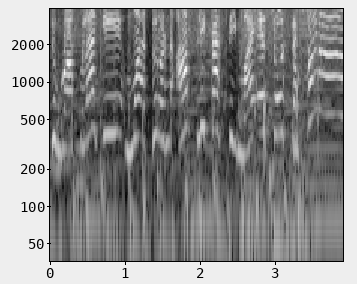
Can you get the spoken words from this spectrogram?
Tunggu apa lagi? Muat turun aplikasi MyAstro sekarang!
